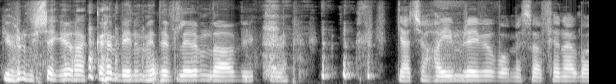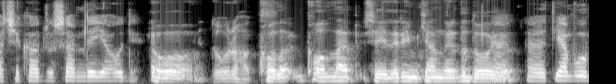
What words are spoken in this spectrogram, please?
görünüşe göre hakikaten benim hedeflerim daha büyük gibi. Gerçi Haim Revivo mesela Fenerbahçe kadrosu hem de Yahudi. Oo. Doğru haklı. Collab şeyleri imkanları da doğuyor. Evet, evet. Yani bu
